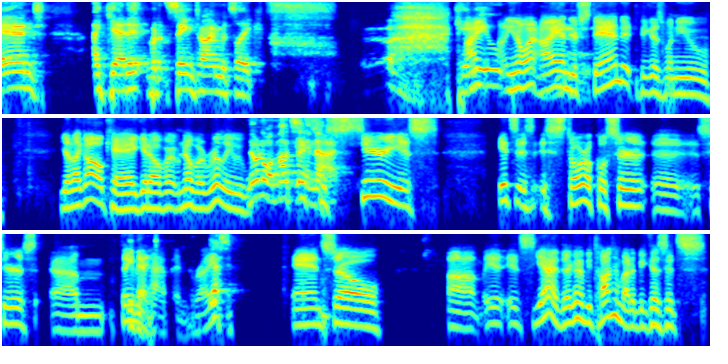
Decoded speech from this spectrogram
and I get it, but at the same time, it's like can I, you? you know what? I understand it because when you, you're like, oh, okay, get over it. No, but really, No, no, I'm not saying it's a that. serious. It's a historical, ser- uh, serious um, thing Event. that happened, right? Yes. And so, um, it, it's yeah, they're going to be talking about it because it's,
